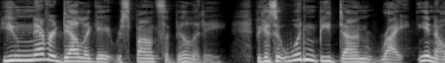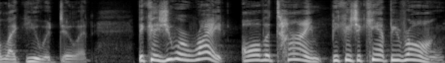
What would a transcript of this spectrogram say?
You never delegate responsibility because it wouldn't be done right, you know, like you would do it. Because you are right all the time because you can't be wrong.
